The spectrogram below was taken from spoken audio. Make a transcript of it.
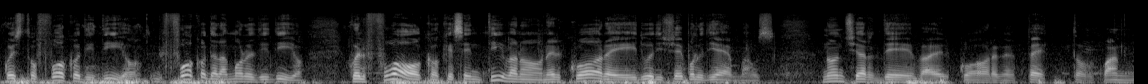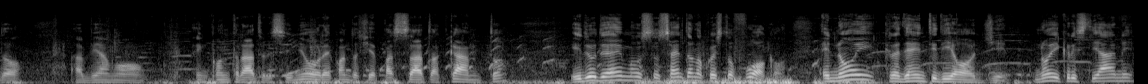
Questo fuoco di Dio, il fuoco dell'amore di Dio, quel fuoco che sentivano nel cuore i due discepoli di Emmaus, non ci ardeva il cuore nel petto quando abbiamo incontrato il Signore, quando ci è passato accanto? I due di Emmaus sentono questo fuoco. E noi credenti di oggi, noi cristiani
